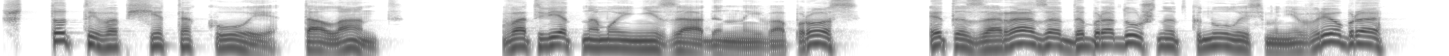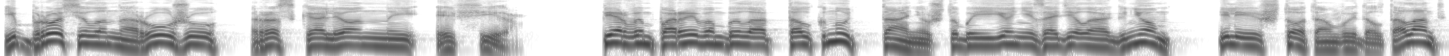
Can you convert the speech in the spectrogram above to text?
«Что ты вообще такое, талант?» В ответ на мой незаданный вопрос эта зараза добродушно ткнулась мне в ребра и бросила наружу раскаленный эфир. Первым порывом было оттолкнуть Таню, чтобы ее не задело огнем или что там выдал талант,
